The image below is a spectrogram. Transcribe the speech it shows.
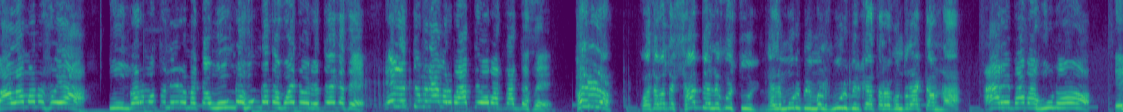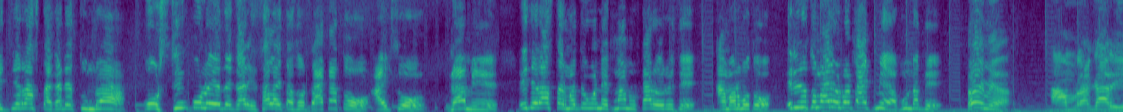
বালা মানুষ হইয়া তোমরার মতন এরকম একটা হুন্ডা হুন্ডা তো হয়তো রেতে গেছে। এটা তুমি আমার বাপ দেওয়া বাপ লাগতেছে। হাই বেটা কথা বলতে সাবধানে কইস তুই নাহলে মুরবি মানুষ মুরবির কাতারা কিন্তু রাখতাম না। আরে বাবা হুনো এই যে রাস্তাঘাটে তোমরা যে গাড়ি চালাইতাছো ঢাকা তো আইছো গ্রামে এই যে রাস্তার মধ্যে অনেক মানুষ কার হয়ে রয়েছে আমার মতো এটা তো মারের বা টাইট মেয়া ফোনটা দে। এই মিয়া আমরা গাড়ি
